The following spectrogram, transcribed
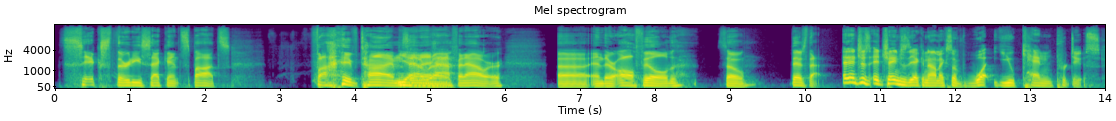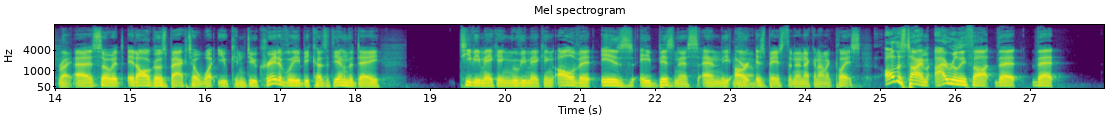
six 30 second spots five times Yeah, in a right. half an hour, uh, and they're all filled. So there's that. and it just it changes the economics of what you can produce Right. uh, so it, it all goes back to what you can do creatively because at the end of the day tv making movie making all of it is a business and the art Yeah. is based in an economic place all this time i really thought that that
